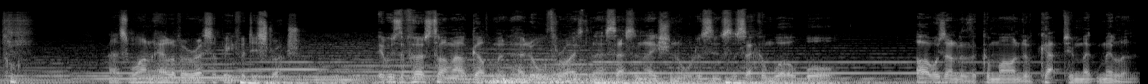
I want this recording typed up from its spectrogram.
That's one hell of a recipe for destruction. It was the first time our government had authorized an assassination order since the Second World War. I was under the command of Captain Macmillan.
